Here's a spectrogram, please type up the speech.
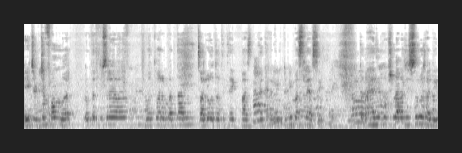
एजंटच्या फॉर्मवर नंतर दुसऱ्या बूथवर मतदान चालू होतं तिथे एक पाच ते दहा मिनिटं मी बसले असे. तर बाहेरून घोषणाबाजी सुरू झाली.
